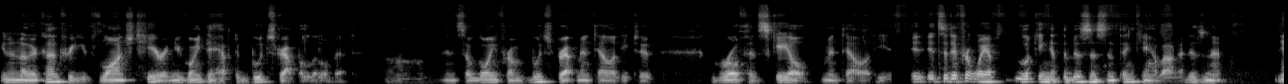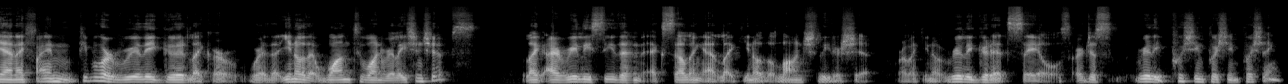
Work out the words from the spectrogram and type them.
in another country you've launched here and you're going to have to bootstrap a little bit. Um, and so going from bootstrap mentality to growth and scale mentality it, it's a different way of looking at the business and thinking about it isn't it? Yeah and i find people who are really good like or where that you know that one-to-one relationships like i really see them excelling at like you know the launch leadership or like you know really good at sales or just really pushing pushing pushing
